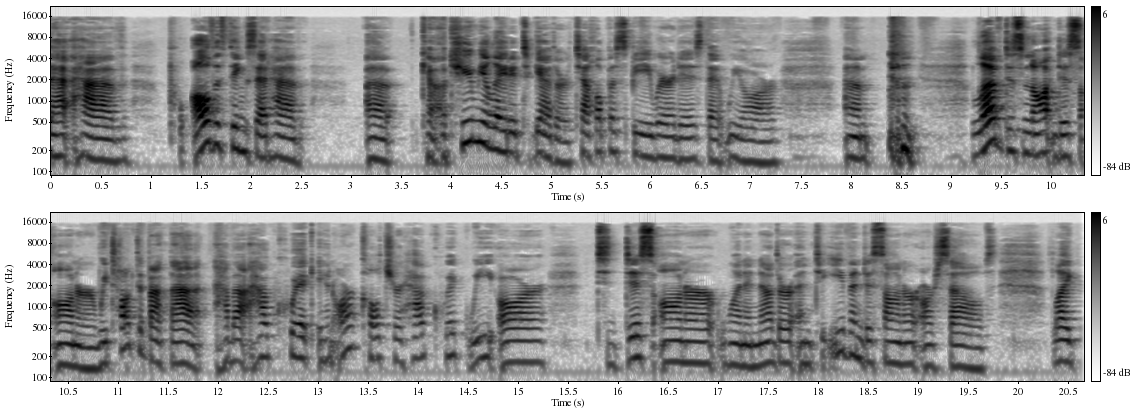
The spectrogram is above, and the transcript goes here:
that have, all the things that have uh, accumulated together to help us be where it is that we are. Um, love does not dishonor. We talked about that, about how quick in our culture, how quick we are to dishonor one another and to even dishonor ourselves. Like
